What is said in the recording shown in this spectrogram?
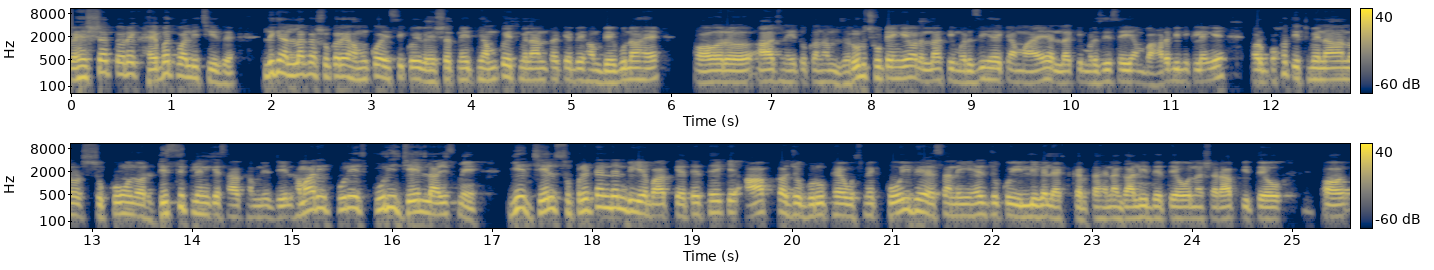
वहशत और एक हैबत वाली चीज़ है। लेकिन अल्लाह का शुक्र है, हमको ऐसी कोई वहशत नहीं थी। हमको इतमान था कि भाई हम बेगुना है और, आज नहीं तो कल हम ज़रूर छूटेंगे और अल्लाह की मर्ज़ी है कि हम आए, अल्लाह की मर्ज़ी से ही हम बाहर भी निकलेंगे और बहुत इतमान और सुकून और डिसिप्लिन के साथ हमने जेल, हमारी पूरी पूरी जेल लाइफ में ये जेल सुपरिटेंडेंट भी ये बात कहते थे कि आपका जो ग्रुप है, उसमें कोई भी ऐसा नहीं है जो कोई इलीगल एक्ट करता है। ना गाली देते हो, ना शराब पीते हो और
